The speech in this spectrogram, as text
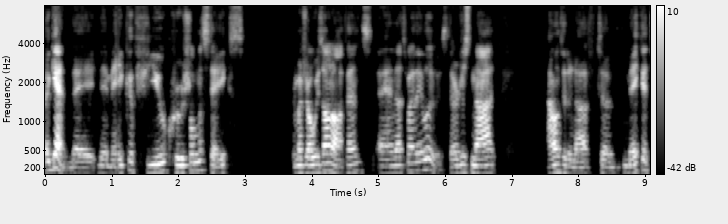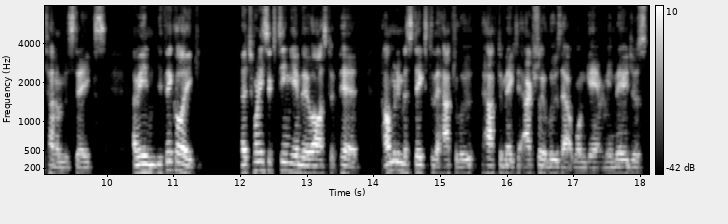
again, they they make a few crucial mistakes pretty much always on offense, and that's why they lose. They're just not talented enough to make a ton of mistakes. I mean, you think like that 2016 game they lost to Pitt. How many mistakes do they have to lose, have to make to actually lose that one game? I mean, they just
